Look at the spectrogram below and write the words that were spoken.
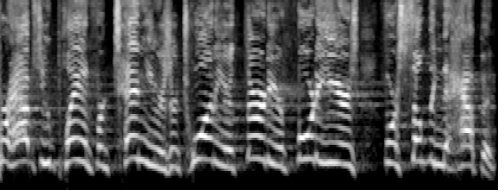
Perhaps you planned for 10 years or 20 or 30 or 40 years for something to happen.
